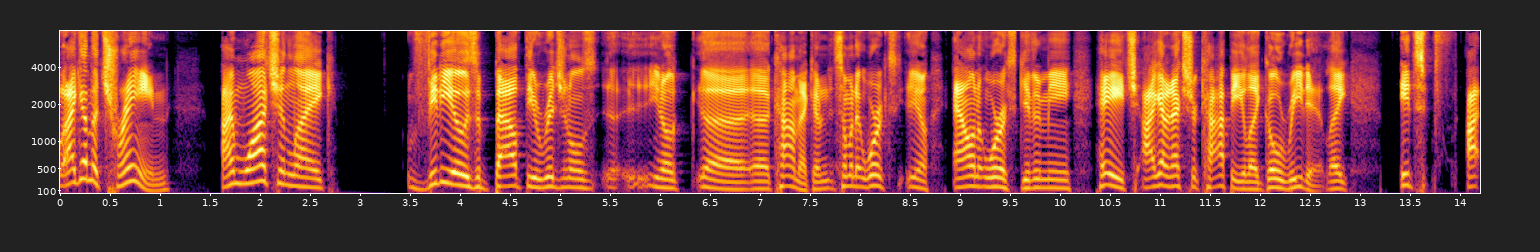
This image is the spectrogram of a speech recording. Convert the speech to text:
I get on the train, I'm watching like videos about the originals, uh, you know, uh, uh, comic, and someone at works, you know, Alan at work's giving me, hey, I got an extra copy, like go read it. Like it's. I,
